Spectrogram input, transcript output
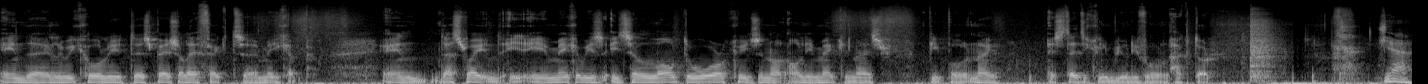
and uh, we call it special effect uh, makeup and that's why it, it, makeup is it's a lot of work. It's not only making nice people, nice, aesthetically beautiful actor. Yeah.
